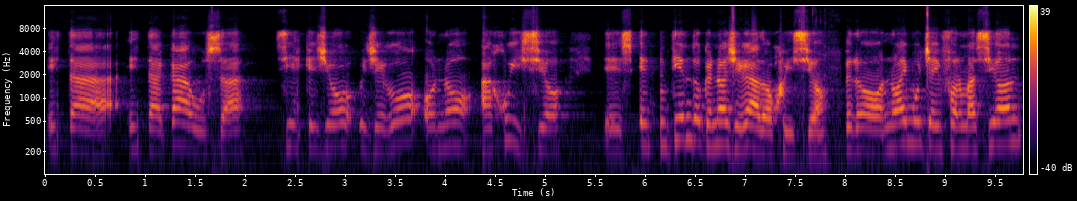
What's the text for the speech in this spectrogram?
esta, esta causa, si es que yo llegó o no a juicio. entiendo que no ha llegado a juicio, pero no hay mucha información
